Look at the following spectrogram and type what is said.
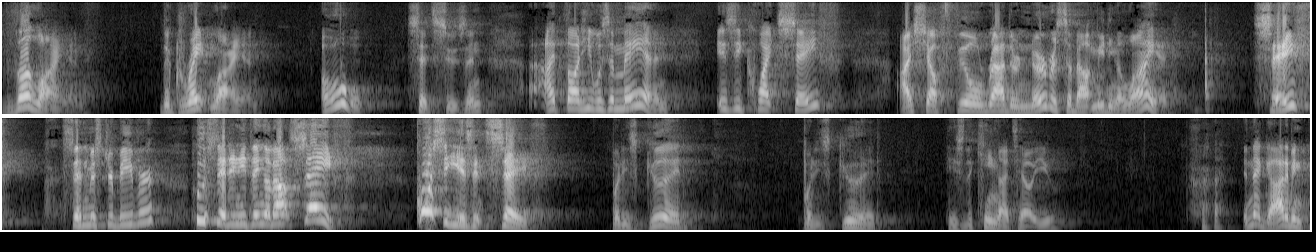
the lion, the great lion. Oh, said Susan, I thought he was a man. Is he quite safe? I shall feel rather nervous about meeting a lion. Safe? said Mr. Beaver. Who said anything about safe? Of course he isn't safe. But he's good. But he's good. He's the king, I tell you. isn't that God? I mean,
